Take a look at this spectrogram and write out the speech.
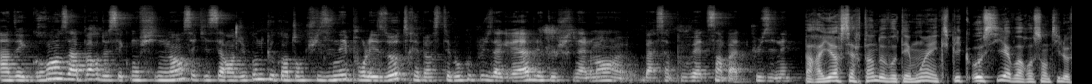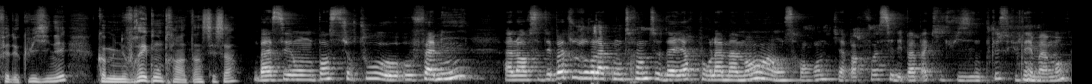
un des grands apports de ces confinements, c'est qu'il s'est rendu compte que quand on cuisinait pour les autres, et eh ben, c'était beaucoup plus agréable et que finalement, bah, ça pouvait être sympa de cuisiner. Par ailleurs, certains de vos témoins expliquent aussi avoir ressenti le fait de cuisiner comme une vraie contrainte, hein, c'est ça? Bah, On pense surtout aux familles. Alors, c'était pas toujours la contrainte d'ailleurs pour la maman. Hein. On se rend compte qu'il y a parfois, c'est les papas qui cuisinent plus que les mamans.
